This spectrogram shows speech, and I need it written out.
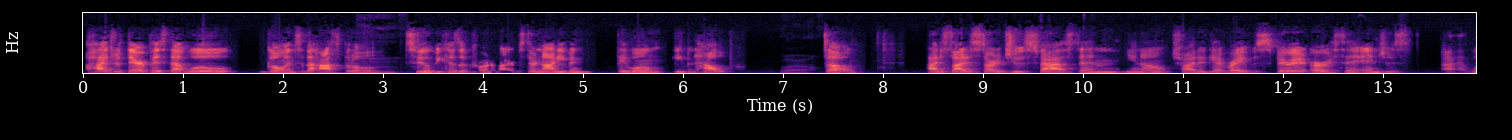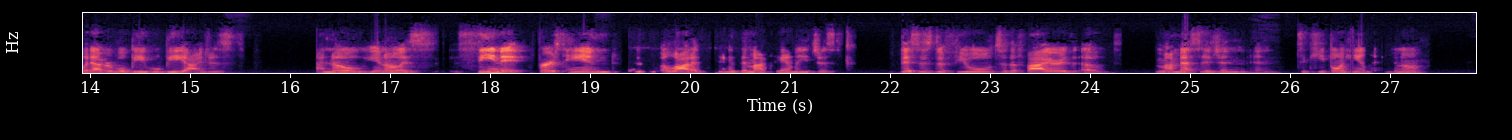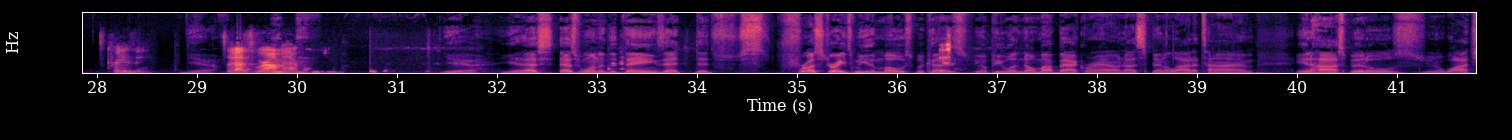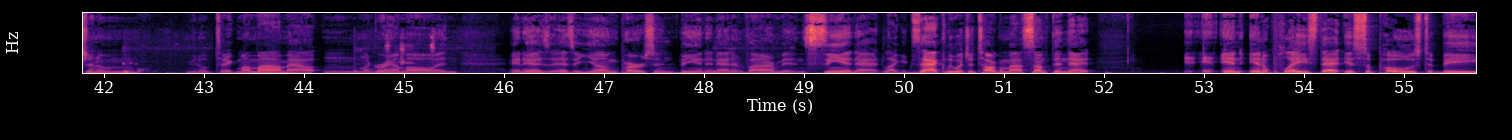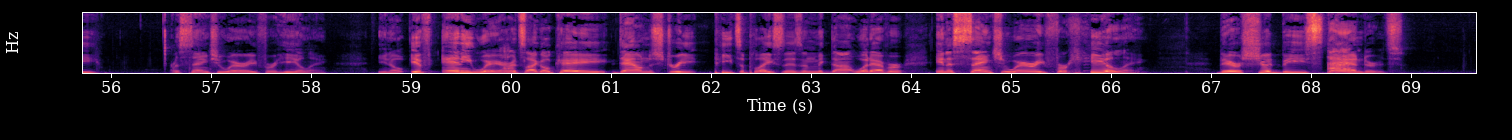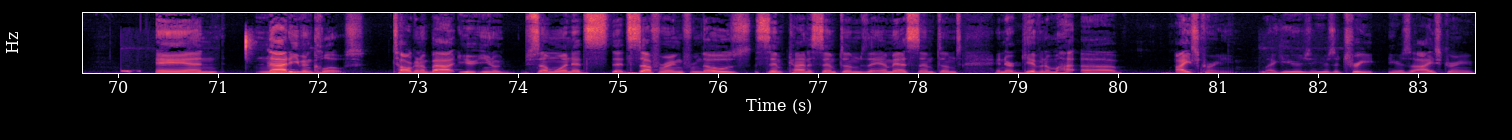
hydrotherapist that will go into the hospital Mm. too because of coronavirus they're not even they won't even help Wow. so I decided to start a juice fast and, you know, try to get right with spirit, earth, and, and just uh, whatever will be, will be. I just, I know, you know, is seeing it firsthand. A lot of things in my family just, this is the fuel to the fire of my message and, and to keep on healing, you know? It's crazy. Yeah. So that's where I'm at right now. Yeah, yeah, that's that's one of the things that that s- frustrates me the most because you know people that know my background. I spent a lot of time in hospitals, you know, watching them, you know, take my mom out and my grandma, and and as as a young person being in that environment and seeing that, like exactly what you're talking about, something that in in a place that is supposed to be a sanctuary for healing you know, if anywhere, it's like okay, down the street, pizza places and McDonald, whatever, in a sanctuary for healing, there should be standards, and not even close. talking about you you know someone that's that's suffering from those sim- kind of symptoms, the MS symptoms, and they're giving them uh, ice cream. Like here's here's a treat, here's an ice cream.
